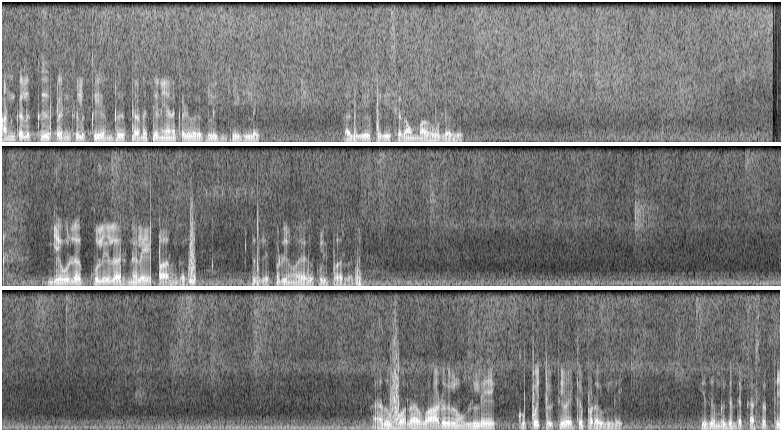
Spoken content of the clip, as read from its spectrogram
ஆண்களுக்கு பெண்களுக்கு என்று தனித்தனியான கழிவறைகள் இங்கே இல்லை. அதுவே பெரிய சிரமமாக உள்ளது. இங்கே உள்ள குளியலர் நிலையை பாருங்கள். இதில் எப்படி நோயாளிகள் குளிப்பார்கள் அதுபோல வார்டுகள் உள்ளே குப்பை தொட்டி வைக்கப்படவில்லை. இது மிகுந்த கஷ்டத்தை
